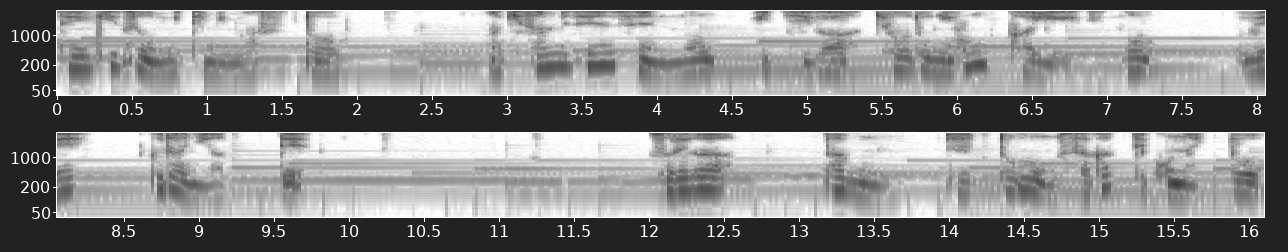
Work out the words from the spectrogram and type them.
天気図を見てみますと、秋雨前線の位置がちょうど日本海の上ぐらいにあって、それが多分ずっともう下がってこないと、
